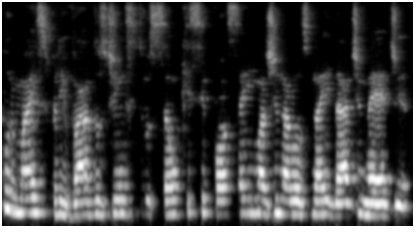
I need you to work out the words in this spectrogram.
Por mais privados de instrução que se possa imaginá-los na Idade Média,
